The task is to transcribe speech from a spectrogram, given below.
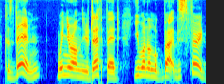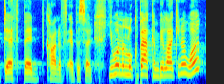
Because then when you're on your deathbed, you want to look back. This is very deathbed kind of episode. You want to look back and be like, you know what?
